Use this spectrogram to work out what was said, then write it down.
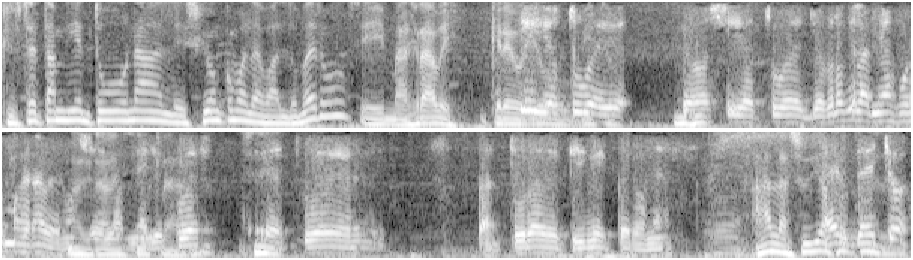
que usted también tuvo una lesión como la de Baldomero. Sí, más grave, creo Sí, yo. yo tuve, yo sí, yo tuve, yo creo que la mía fue más grave, no Más sé, grave, la sí, mía yo claro. tuve, Sí. eh, tuve fractura de tibia y peroné. Ah, la suya Eh, fue de hecho,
